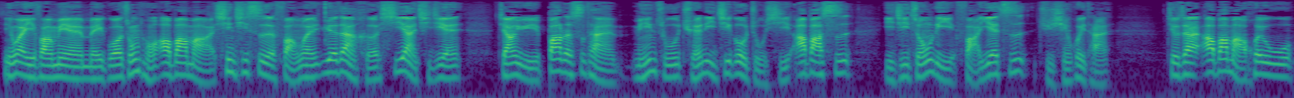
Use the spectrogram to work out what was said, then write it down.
另外一方面，美国总统奥巴马星期四访问约旦河西岸期间，将与巴勒斯坦民族权力机构主席阿巴斯以及总理法耶兹举行会谈。就在奥巴马会晤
